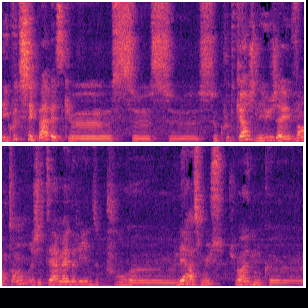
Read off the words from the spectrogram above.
Écoute, je sais pas, parce que ce, ce, ce coup de cœur, je l'ai j'avais 20 ans. J'étais à Madrid pour euh, l'Erasmus, tu vois, donc euh,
